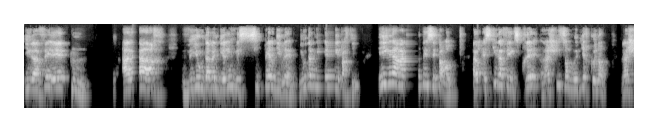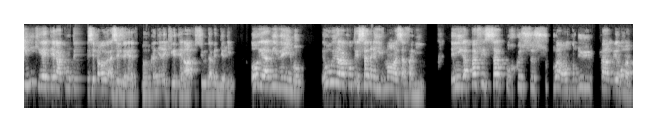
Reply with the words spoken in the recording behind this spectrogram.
Il a fait Allah Yehuda Ben Gerim mais super d'Ivrem. Yehuda Ben Gerim est parti et il a raconté ses paroles. Alors, est-ce qu'il a fait exprès? Rachid semble dire que non. Rachid dit qu'il a été raconté ses paroles à ses élèves, donc on dirait qu'il était rave, c'est Yehuda Ben Gerim où il a raconté ça naïvement à sa famille. Et il n'a pas fait ça pour que ce soit entendu par les Romains.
